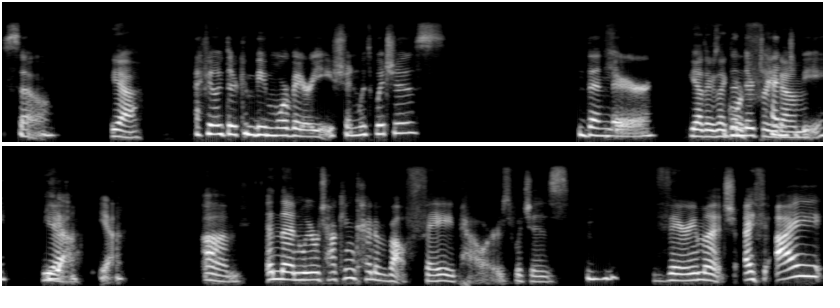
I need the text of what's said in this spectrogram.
so yeah. I feel like there can be more variation with witches than there yeah there's like than more there freedom tend to be. Yeah. yeah um and then we were talking kind of about fae powers which is Mhm. very much i i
